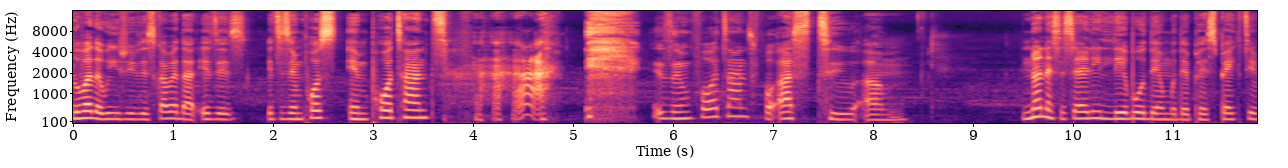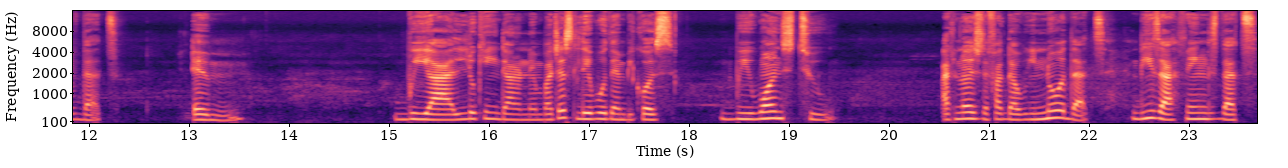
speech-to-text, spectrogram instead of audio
over the weeks we've discovered that it is it is impos- important it's important for us to um not necessarily label them with the perspective that um we are looking down on them but just label them because we want to acknowledge the fact that we know that these are things that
